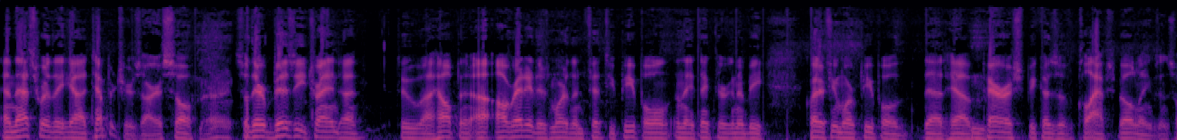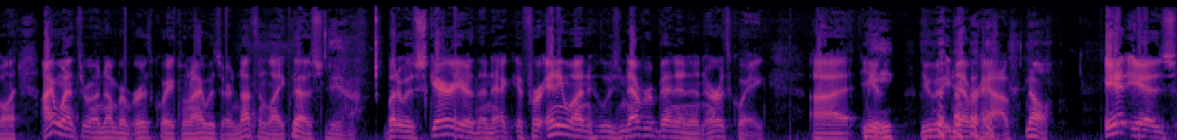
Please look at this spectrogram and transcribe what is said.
and that's where the uh, temperatures are. So, so they're busy trying to to uh, help. And uh, already there's more than 50 people, and they think there are going to be quite a few more people that have perished because of collapsed buildings and so on. I went through a number of earthquakes when I was there. Nothing like this. Yeah. But it was scarier than for anyone who's never been in an earthquake. Uh, Me. You, you never have. no, It is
